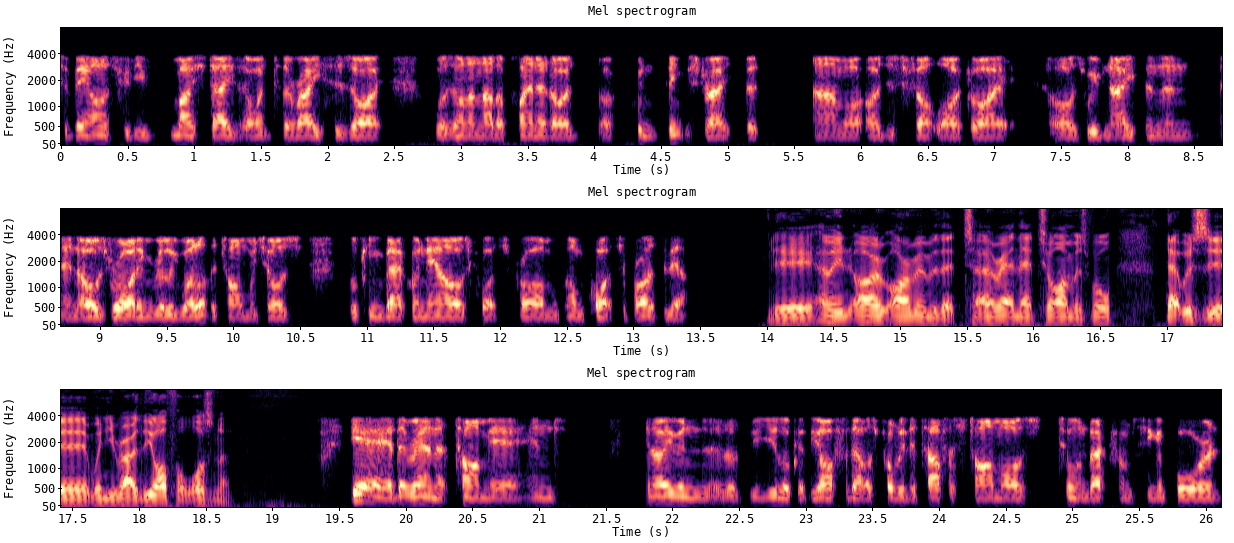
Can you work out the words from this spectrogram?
to be honest with you, most days I went to the races, I was on another planet. I, I couldn't think straight, but um, I, I just felt like I, I was with Nathan and, and I was riding really well at the time, which I was looking back on now, I was quite surprised. I'm, I'm quite surprised about. Yeah, I mean, I, I remember that uh, around that time as well. That was uh, when you rode the offer, wasn't it? Yeah, around that time, yeah. And, you know, even uh, you look at the offer, that was probably the toughest time. I was touring back from Singapore and,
